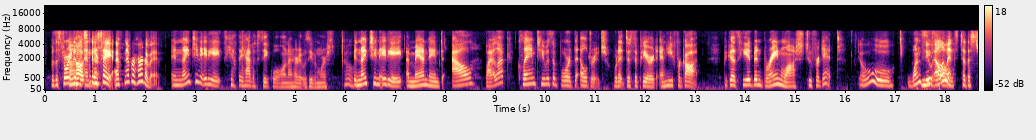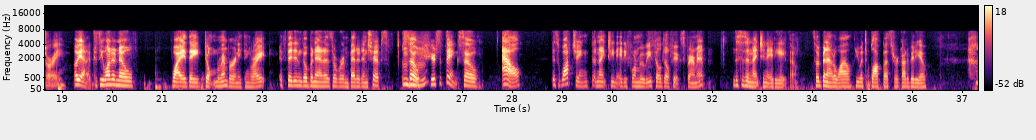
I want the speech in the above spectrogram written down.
But the story Oh, doesn't I was gonna there. say I've never heard of it. In 1988, yeah, they had a sequel, and I heard it was even worse. Oh. In 1988, a man named Al Bielek claimed he was aboard the Eldridge when it disappeared, and he forgot because he had been brainwashed to forget. Oh, Once new saw- elements to the story. Oh yeah, because he wanted to know why they don't remember anything, right? If they didn't go bananas or were embedded in chips. So Mhm. here's the thing. So Al is watching the 1984 movie Philadelphia Experiment. This is in 1988 though, so it'd been out a while. He went to Blockbuster, got a video.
